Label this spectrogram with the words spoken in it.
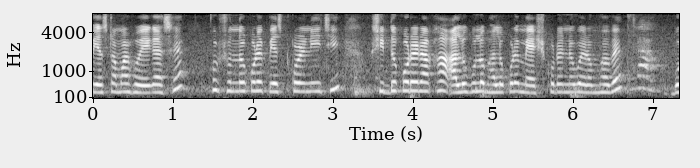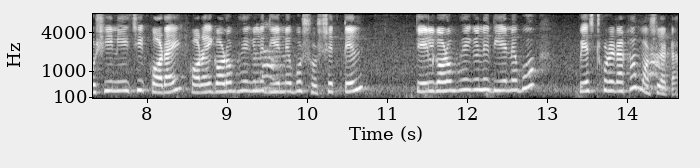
পেস্ট আমার হয়ে গেছে। খুব সুন্দর করে পেস্ট করে নিয়েছি। সিদ্ধ করে রাখা আলুগুলো ভালো করে ম্যাশ করে নেব এরমভাবে। বসিয়ে নিয়েছি কড়াই। কড়াই গরম হয়ে গেলে দিয়ে নেব সর্ষের তেল। তেল গরম হয়ে গেলে দিয়ে নেব পেস্ট করে রাখা মশলাটা।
